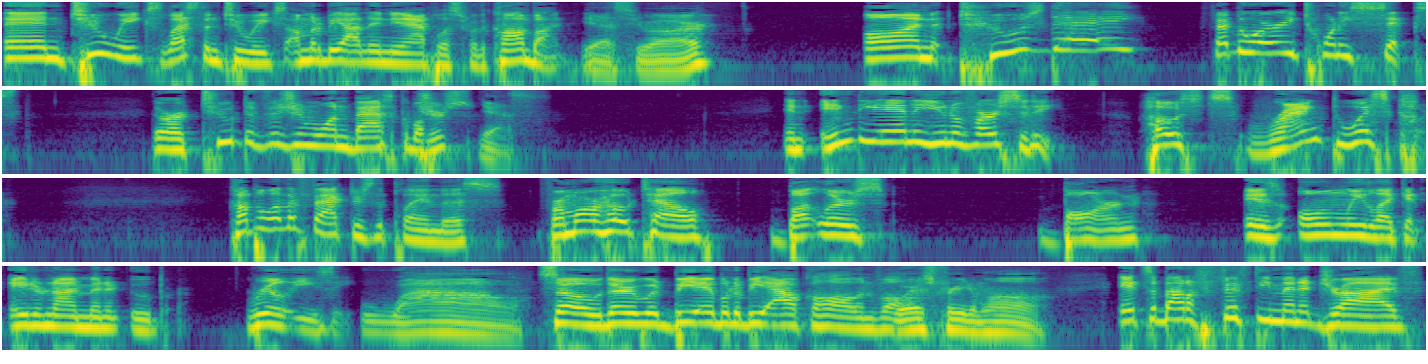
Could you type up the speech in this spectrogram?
in two weeks, less than two weeks, I'm going to be out in Indianapolis for the combine. Yes, you are. on Tuesday, February 26th, there are two Division One basketball. Yes. And Indiana University hosts ranked Whistler. Couple other factors that play in this. From our hotel, Butler's barn is only like an eight or nine minute Uber. Real easy. Wow. So there would be able to be alcohol involved. Where's Freedom Hall? it's about a 50 minute drive,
